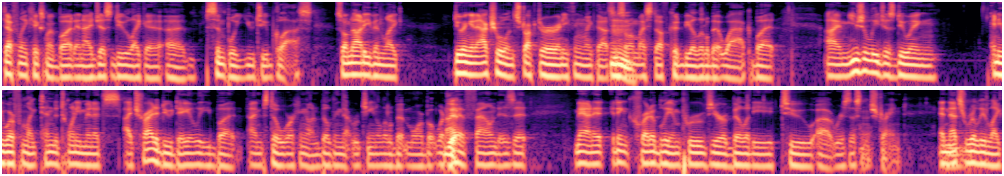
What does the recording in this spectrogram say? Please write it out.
definitely kicks my butt, and I just do like a, a simple YouTube class. So I'm not even like doing an actual instructor or anything like that. So some of my stuff could be a little bit whack, but I'm usually just doing anywhere from like 10 to 20 minutes. I try to do daily, but I'm still working on building that routine a little bit more. But what I have found is it, man, it, it incredibly improves your ability to uh, resistance train. And that's mm. really like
